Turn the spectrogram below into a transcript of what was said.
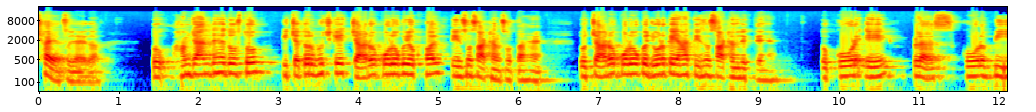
छः एक्स हो जाएगा। तो हम जानते हैं दोस्तों कि चतुर्भुज के चारों कोणों का योगफल तीन सौ साठ अंश होता है। तो चारों कोणों को जोड़ के यहाँ तीन सौ साठ अंश लिखते हैं। तो कोण ए प्लस कोण बी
